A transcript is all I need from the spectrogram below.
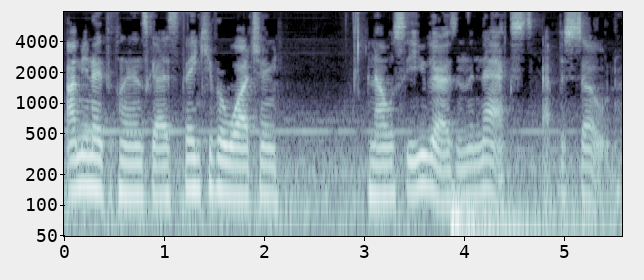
I'm Unite the Clans, guys. Thank you for watching, and I will see you guys in the next episode.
